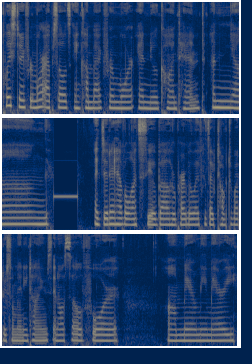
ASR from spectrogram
Please tune in for more episodes and come back for more and new content. Annyeong. I didn't have a lot to say about her private life because I've talked about her so many times, and also for um marry me mary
